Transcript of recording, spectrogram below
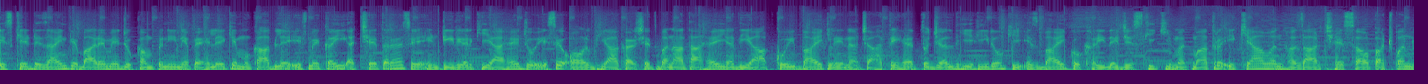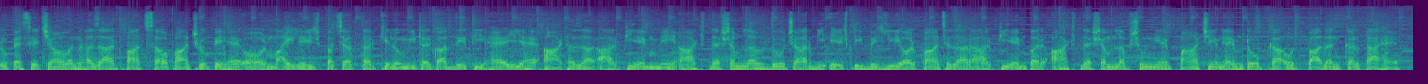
इसके डिज़ाइन के बारे में जो कंपनी ने पहले के मुकाबले इसमें कई अच्छे तरह से इंटीरियर किया है, जो इसे और भी आकर्षित बनाता है। यदि आप कोई बाइक लेना चाहते हैं तो जल्द ही हीरो की इस बाइक को खरीदे, जिसकी कीमत मात्र इक्यावन हज़ार छह सौ पचपन रूपए ऐसी चौवन हज़ार पाँच सौ पाँच रूपए है और माइलेज पचहत्तर किलोमीटर का देती है। यह आठ हज़ार आर पी एम में आठ दशमलव दो चार बी एच पी बिजली और पाँच हज़ार आर पी एम आरोप आठ दशमलव शून्य पाँच एन एम टोप का उत्पादन करता है।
